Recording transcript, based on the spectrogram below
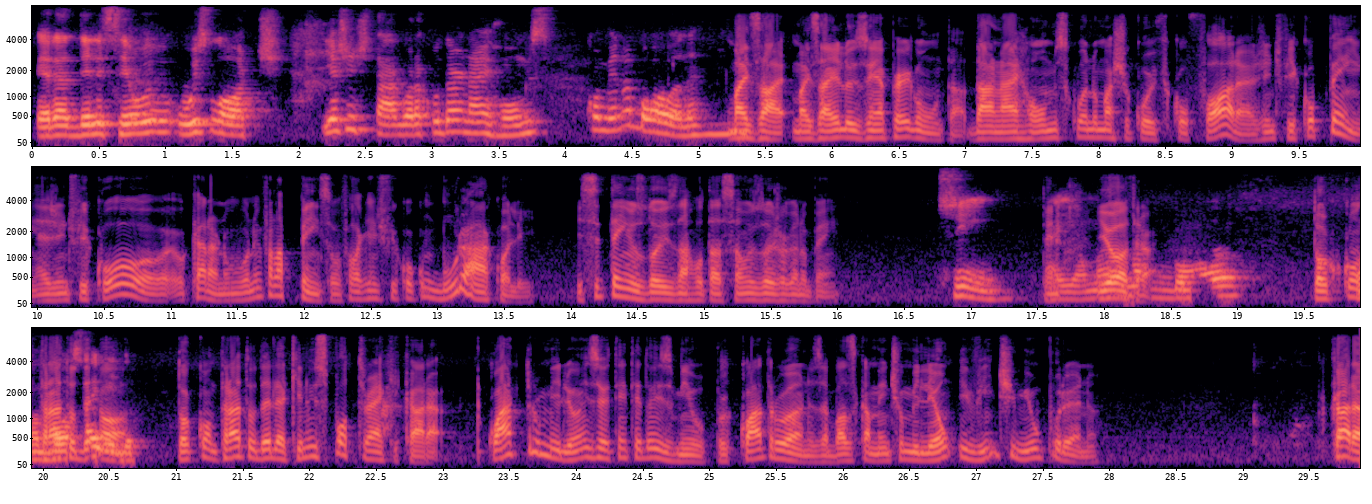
era dele ser o, o slot. E a gente tá agora com o Darnay Holmes comendo a bola, né? Mas, aí, mas aí, Luiz, vem a pergunta. Darnay Holmes, quando machucou e ficou fora, a gente ficou pen. A gente ficou. Cara, não vou nem falar pensa, vou falar que a gente ficou com um buraco ali. E se tem os dois na rotação e os dois jogando bem? Sim. É uma, E outra? boa, Tô com contrato dele. Ó, tô com o contrato dele aqui no Spotrack, cara. 4 milhões e 82 mil por 4 anos. É basicamente 1 milhão e 20 mil por ano. Cara,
